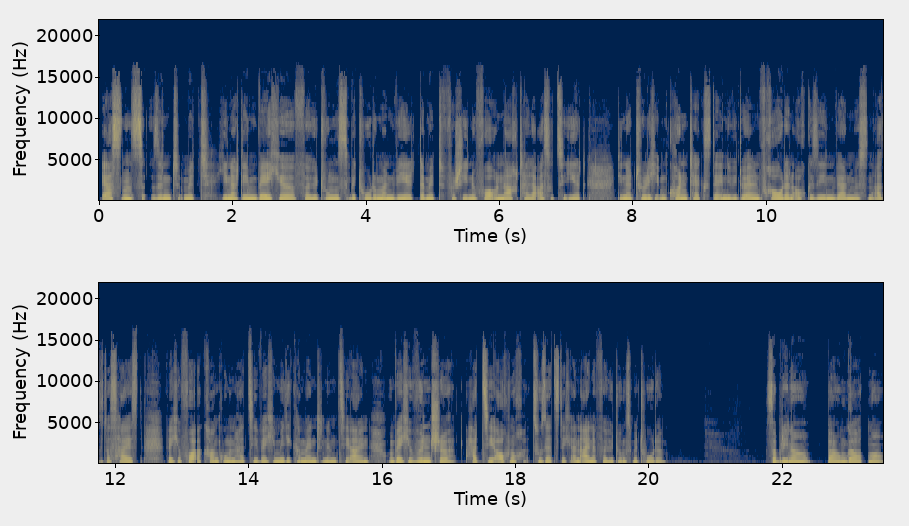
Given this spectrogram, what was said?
Erstens sind mit, je nachdem, welche Verhütungsmethode man wählt, damit verschiedene Vor- und Nachteile assoziiert, die natürlich im Kontext der individuellen Frau dann auch gesehen werden müssen. Also das heißt, welche Vorerkrankungen hat sie, welche Medikamente nimmt sie ein und welche Wünsche hat sie auch noch zusätzlich an eine Verhütungsmethode. Sabrina Baumgartner,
